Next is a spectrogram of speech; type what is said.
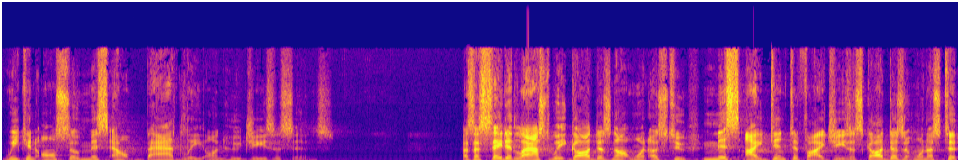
we can also miss out badly on who Jesus is. As I stated last week, God does not want us to misidentify Jesus. God doesn't want us to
